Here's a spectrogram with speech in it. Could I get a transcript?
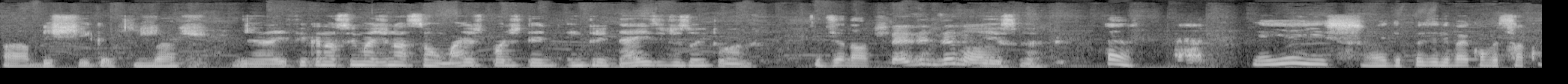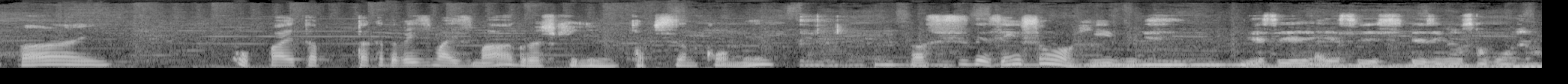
a bexiga aqui embaixo. É, e fica na sua imaginação, o Miles pode ter entre 10 e 18 anos. E 19. 10 e 19. Isso, né? É. E aí é isso. Aí depois ele vai conversar com o pai. O pai tá, tá cada vez mais magro, acho que ele tá precisando comer. Nossa, esses desenhos são horríveis. Esse, esses desenhos não são bons, não.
